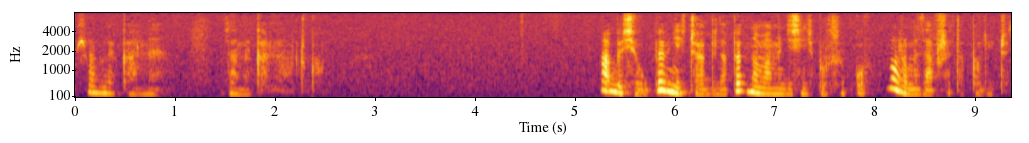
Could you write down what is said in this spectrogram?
przewlekamy, zamykamy oczko. Aby się upewnić, czy aby na pewno mamy 10 półsłupków, możemy zawsze to policzyć.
